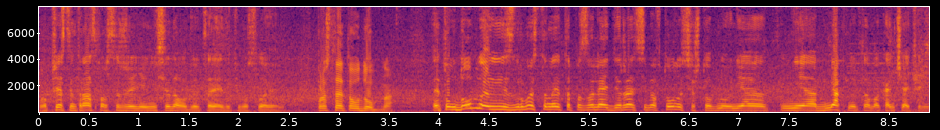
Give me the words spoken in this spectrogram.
Общественный транспорт, к сожалению, не всегда удовлетворяет этим условиям. Просто это удобно. Это удобно, и с другой стороны, это позволяет держать себя в тонусе, чтобы ну, не, не обмякнуть там окончательно.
